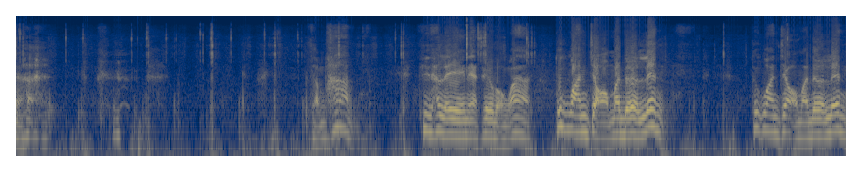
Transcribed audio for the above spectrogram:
นะฮะสัมภาษณ์ที่ทะเลเนี่ยเธอบอกว่าทุกวันจะออกมาเดินเล่น ทุกวันจะออกมาเดินเล่น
